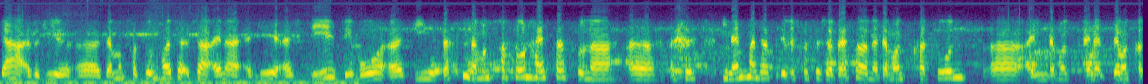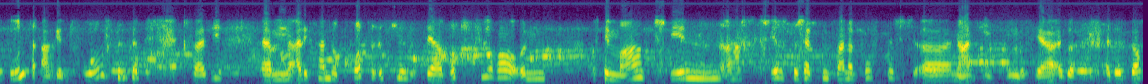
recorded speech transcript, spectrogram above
Ja, also die äh, Demonstration heute ist ja eine DSD-Demo. Äh, die Sachsen-Demonstration heißt das, so eine, äh, wie nennt man das? Ihr wisst es sicher besser, eine Demonstrations, äh, ein Demo eine Demonstrationsagentur quasi. Ähm, Alexander Kurz ist hier der Wortführer und auf dem Markt stehen, ach, schwierig zu schätzen, 250 äh, Nazis ungefähr. Also ist doch,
